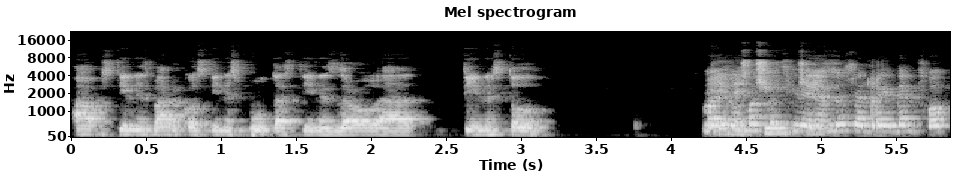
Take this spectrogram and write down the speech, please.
Ah, pues tienes barcos, tienes putas, tienes droga, tienes todo. Tienes Maluma chinches. considerándose el rey del pop.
